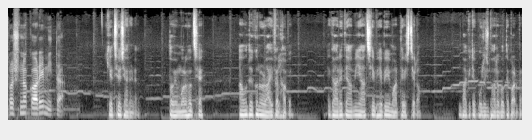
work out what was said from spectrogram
প্রশ্ন করে মিতা। কিছু জানি না। তবে মনে হচ্ছে আমাদের কোনো রাইফেল হবে। গাড়িতে আমি আছি ভেবেই মারতে এসেছিল বাকিটা পুলিশ ভালো বলতে পারবে।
